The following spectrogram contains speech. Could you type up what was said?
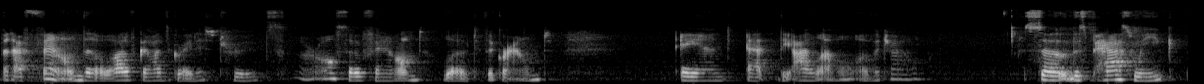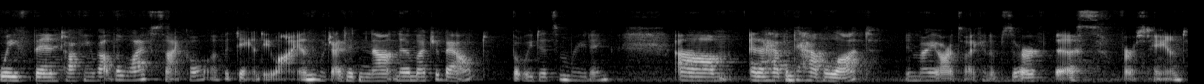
But I've found that a lot of God's greatest truths are also found low to the ground and at the eye level of a child. So, this past week, we've been talking about the life cycle of a dandelion, which I did not know much about, but we did some reading. Um, and I happen to have a lot in my yard, so I can observe this firsthand.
